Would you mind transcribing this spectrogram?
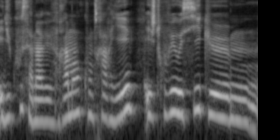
Et du coup, ça m'avait vraiment contrariée. Et je trouvais aussi que hum,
